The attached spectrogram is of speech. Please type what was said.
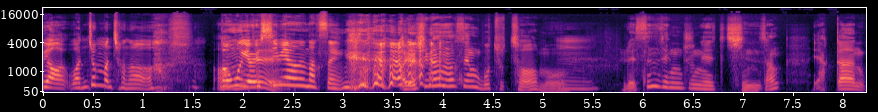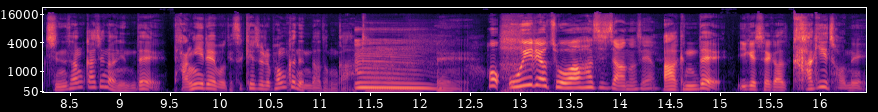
야 완전 많잖아. 아, 너무 근데- 열심히 하는 학생. 아, 열심히 하는 학생 뭐 좋죠. 뭐 음. 레슨생 중에 진상? 약간 진상까지는 아닌데 당일에 뭐 스케줄을 펑크 낸다던가. 음. 네. 어 오히려 좋아하시지 않으세요? 아 근데 이게 제가 가기 전에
